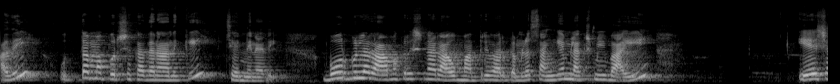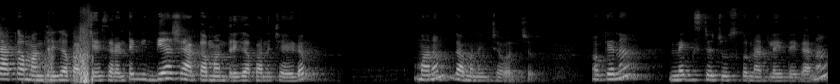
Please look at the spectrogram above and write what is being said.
అది ఉత్తమ పురుష కథనానికి చెందినది. బూర్గుల రామకృష్ణరావు మంత్రివర్గంలో సంగ్యం లక్ష్మీబాయి ఏ శాఖ మంత్రిగా పనిచేశారంటే విద్యాశాఖ మంత్రిగా పనిచేయడం మనం గమనించవచ్చు. ఓకేనా? నెక్స్ట్ చూసుకున్నట్లయితే కన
